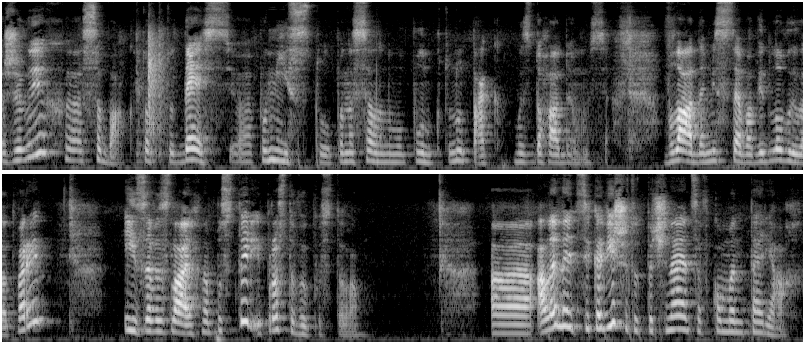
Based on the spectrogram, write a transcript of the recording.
живих собак. Тобто десь по місту, по населеному пункту, ну так, ми здогадуємося, влада місцева відловила тварин і завезла їх на пустир і просто випустила. Але найцікавіше тут починається в коментарях.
